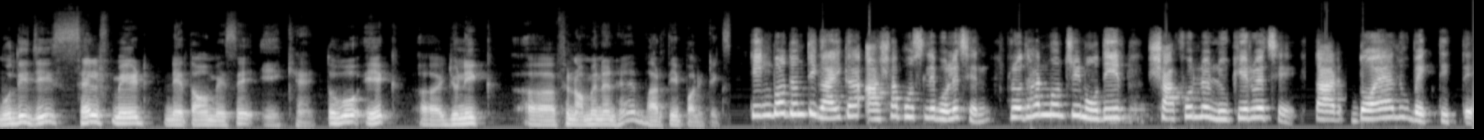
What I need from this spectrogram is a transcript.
मोदी जी सेल्फ मेड नेताओं में से एक हैं तो वो एक यूनिक फिनोमिनन है भारतीय पॉलिटिक्स কিংবদন্তি গায়িকা আশা ভোসলে বলেছেন প্রধানমন্ত্রী মোদীর সাফল্য লুকিয়ে রয়েছে তার দয়ালু ব্যক্তিত্বে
